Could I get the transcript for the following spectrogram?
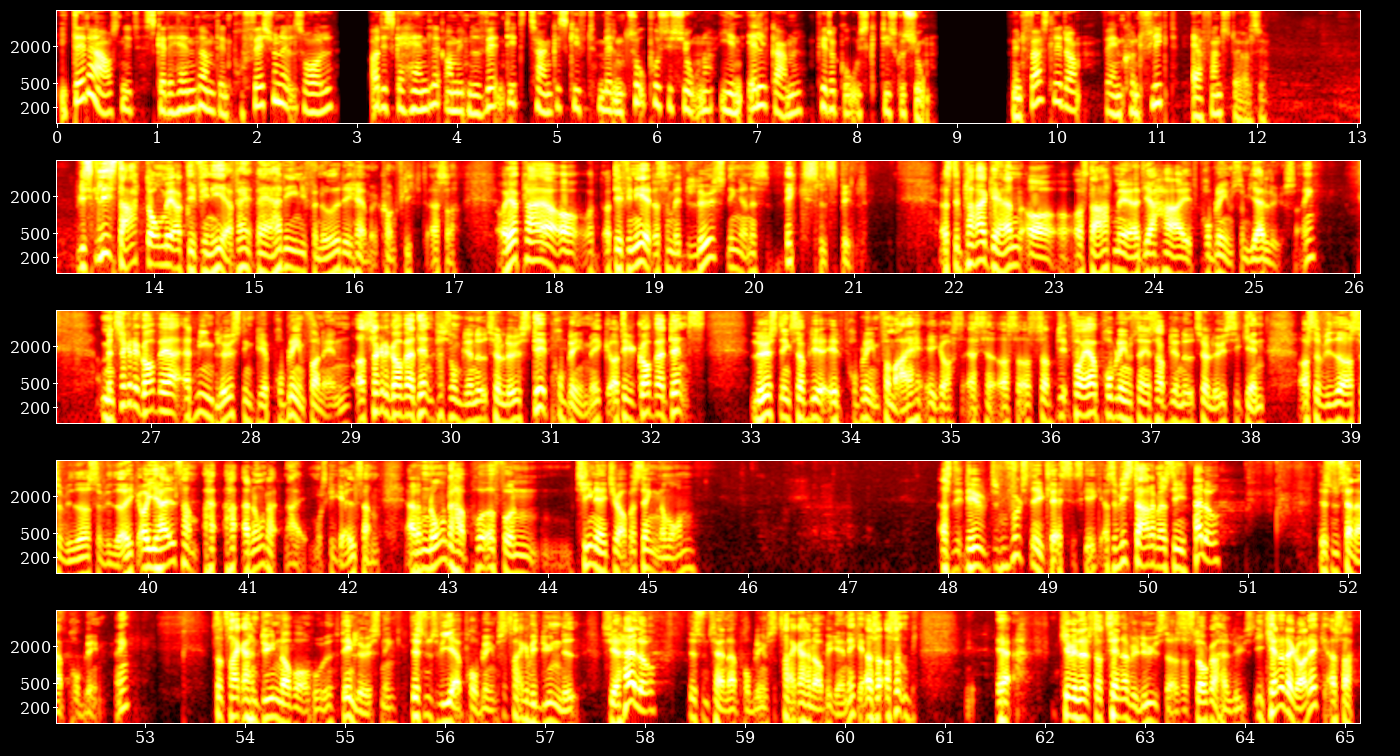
I dette afsnit skal det handle om den professionelles rolle, og det skal handle om et nødvendigt tankeskift mellem to positioner i en elgammel pædagogisk diskussion. Men først lidt om, hvad en konflikt er for en størrelse. Vi skal lige starte dog med at definere, hvad, hvad er det egentlig for noget, det her med konflikt? Altså, og jeg plejer at, at definere det som et løsningernes vekselspil. Altså det plejer gerne at, at starte med, at jeg har et problem, som jeg løser. Ikke? Men så kan det godt være, at min løsning bliver et problem for en anden. Og så kan det godt være, at den person bliver nødt til at løse det problem. Ikke? Og det kan godt være, at dens løsning så bliver et problem for mig. Ikke? Også, altså, og så, og så får jeg et problem, som jeg så bliver nødt til at løse igen. Og så videre, og så videre, og så videre. Ikke? Og I har alle sammen... Har, er der nogen, der... Nej, måske ikke alle sammen. Er der nogen, der har prøvet at få en teenager op af sengen om morgenen? Altså, det, det er jo fuldstændig klassisk, ikke? Altså, vi starter med at sige, hallo, det synes han er et problem, ikke? Så trækker han dynen op over hovedet. Det er en løsning. Det synes vi er et problem. Så trækker vi dynen ned. Siger, hallo, det synes han er et problem. Så trækker han op igen, ikke? Altså, og sådan, ja, så tænder vi lyset, og så slukker han lys. I kender det godt, ikke? Altså,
